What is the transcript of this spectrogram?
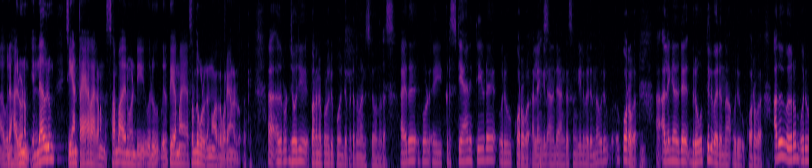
അതുപോലെ അരുണും എല്ലാവരും ചെയ്യാൻ തയ്യാറാകണം. സഭ അതിനുവേണ്ടി ഒരു പ്രത്യേകമായ ശ്രദ്ധ കൊടുക്കണം മാത്രമേ പറയാനുള്ളൂ. ഓക്കെ. ജോജി പറഞ്ഞപ്പോൾ ഒരു പോയിന്റ് പെട്ടെന്ന് മനസ്സിൽ വന്നത്. അതായത് ഇപ്പോൾ ഈ ക്രിസ്ത്യാനിറ്റിയുടെ ഒരു കുറവ് അല്ലെങ്കിൽ അതിന്റെ അംഗസംഖ്യയിൽ വരുന്ന ഒരു കുറവ് അല്ലെങ്കിൽ അതിന്റെ ഗ്രോത്തിൽ വരുന്ന ഒരു കുറവ്. അത് വെറും ഒരു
